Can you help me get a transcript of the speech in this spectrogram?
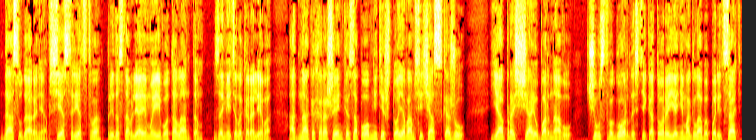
«Да, сударыня, все средства, предоставляемые его талантом», — заметила королева. «Однако хорошенько запомните, что я вам сейчас скажу. Я прощаю Барнаву. Чувство гордости, которое я не могла бы порицать,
